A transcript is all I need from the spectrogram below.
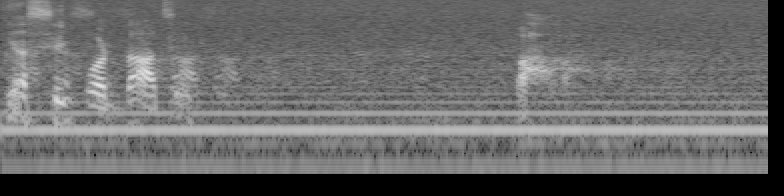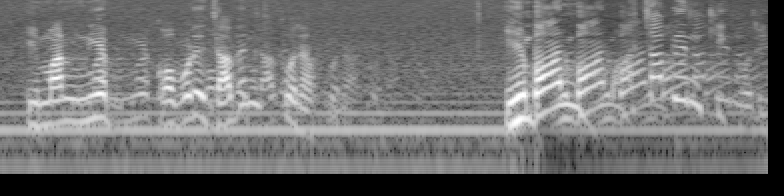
কি আর সেই পর্দা আছে! ইমান নিয়ে কবরে যাবেন কি করে? ইমান বাঁচাবেন কি করে?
